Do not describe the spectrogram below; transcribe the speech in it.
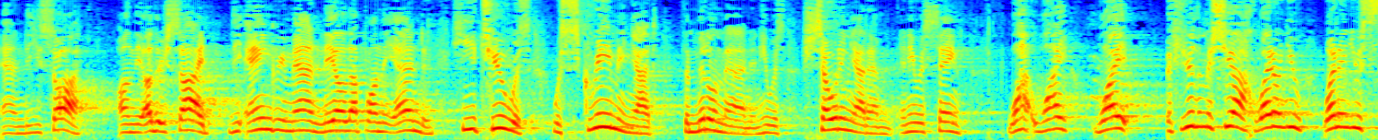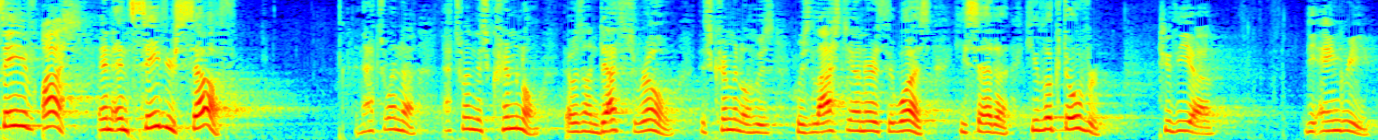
and he saw on the other side the angry man nailed up on the end and he too was, was screaming at the middleman and he was shouting at him and he was saying, why, why, why, if you're the Mashiach, why don't you, why don't you save us and, and save yourself? And that's when, uh, that's when this criminal that was on death's row, this criminal whose, whose last day on earth it was, he said, uh, he looked over to the, uh, the angry,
